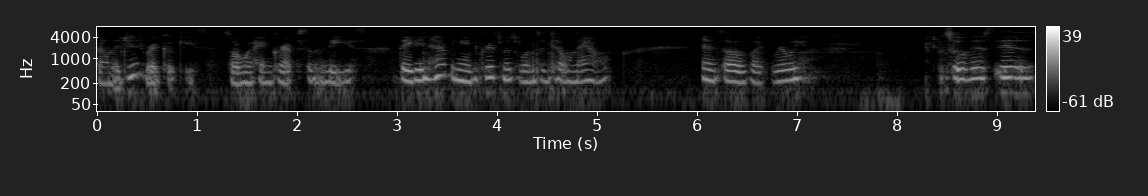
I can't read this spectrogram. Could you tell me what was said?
found the gingerbread cookies. So I went ahead and grabbed some of these. They didn't have any of the Christmas ones until now, and so I was like, really? So this is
